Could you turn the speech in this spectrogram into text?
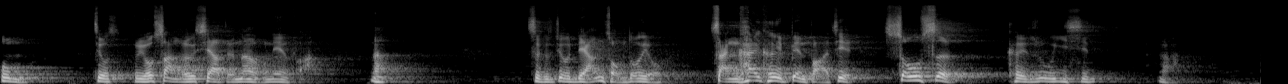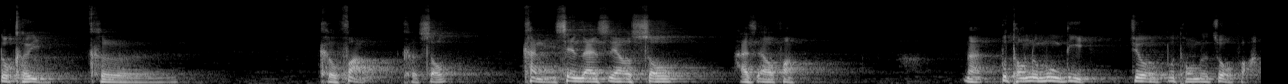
嗡，就由上而下的那种念法。这个就两种都有。展开可以变法界，收摄可以入一心，啊，都可以，可可放可收，看你现在是要收还是要放，那不同的目的就有不同的做法。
